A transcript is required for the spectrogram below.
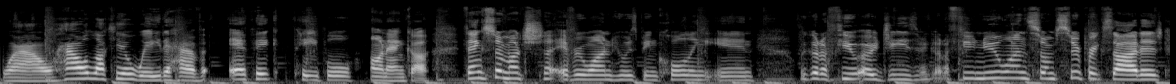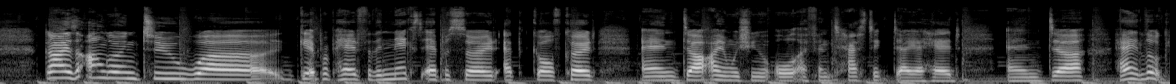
Wow, how lucky are we to have epic people on Anchor? Thanks so much to everyone who has been calling in. We got a few OGs and we got a few new ones, so I'm super excited. Guys, I'm going to uh, get prepared for the next episode at the Golf Code, and uh, I am wishing you all a fantastic day ahead. And uh, hey, look,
